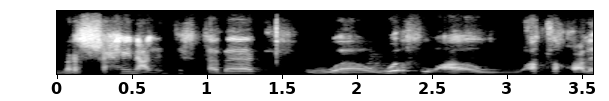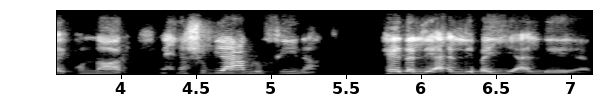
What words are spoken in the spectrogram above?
مرشحين على الانتخابات ووقفوا وأطلقوا عليكم النار نحن شو بيعملوا فينا؟ هذا اللي قال لي بيي قال لي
